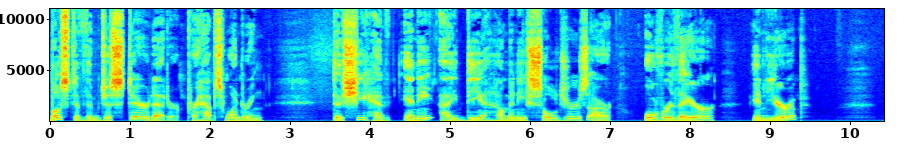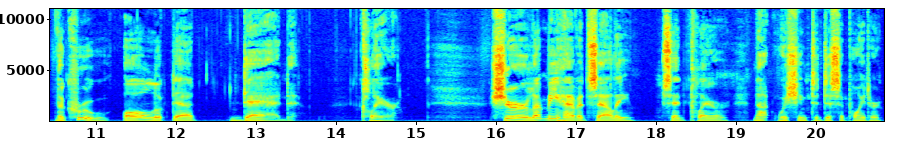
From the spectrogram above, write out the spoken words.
Most of them just stared at her, perhaps wondering does she have any idea how many soldiers are over there in Europe? The crew all looked at Dad, Claire. Sure, let me have it, Sally, said Claire, not wishing to disappoint her.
